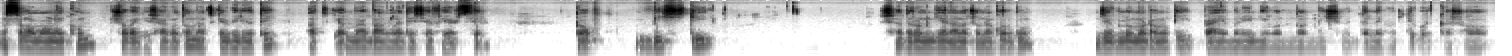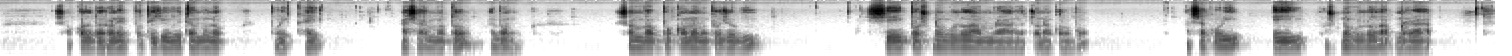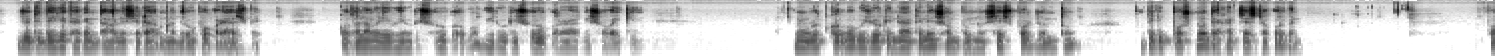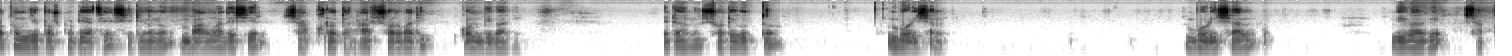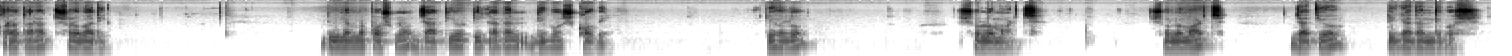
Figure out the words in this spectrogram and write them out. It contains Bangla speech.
আসসালামু আলাইকুম। সবাইকে স্বাগতম আজকের ভিডিওতে। আজকে আমরা বাংলাদেশ অ্যাফেয়ার্সের টপ বিশটি সাধারণ জ্ঞান আলোচনা করব, যেগুলো মোটামুটি প্রাইমারি নিবন্ধন বিশ্ববিদ্যালয় ভর্তি পরীক্ষা সহ সকল ধরনের প্রতিযোগিতামূলক পরীক্ষায় আসার মতো এবং সম্ভাব্য কমন উপযোগী, সেই প্রশ্নগুলো আমরা আলোচনা করব। আশা করি এই প্রশ্নগুলো আপনারা যদি দেখে থাকেন, তাহলে সেটা আপনাদের উপকারে আসবে। কথা না বাড়িয়ে ভিডিওটি শুরু করব। ভিডিওটি শুরু করার আগে সবাইকে অনুরোধ করব, ভিডিওটি না টেনে সম্পূর্ণ শেষ পর্যন্ত প্রতিটি প্রশ্ন দেখার চেষ্টা করবেন। প্রথম যে প্রশ্নটি আছে, সেটি হলো, বাংলাদেশের সাক্ষরতার হার সর্বাধিক কোন বিভাগে? এটা হলো সঠিক উত্তর, বরিশাল। বরিশাল বিভাগে সাক্ষরতার হার সর্বাধিক। দুই নম্বর প্রশ্ন, জাতীয় টিকাদান দিবস কবে? এটি হলো ষোলো মার্চ। ষোলো মার্চ, জাতীয় টিকাদান দিবস।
